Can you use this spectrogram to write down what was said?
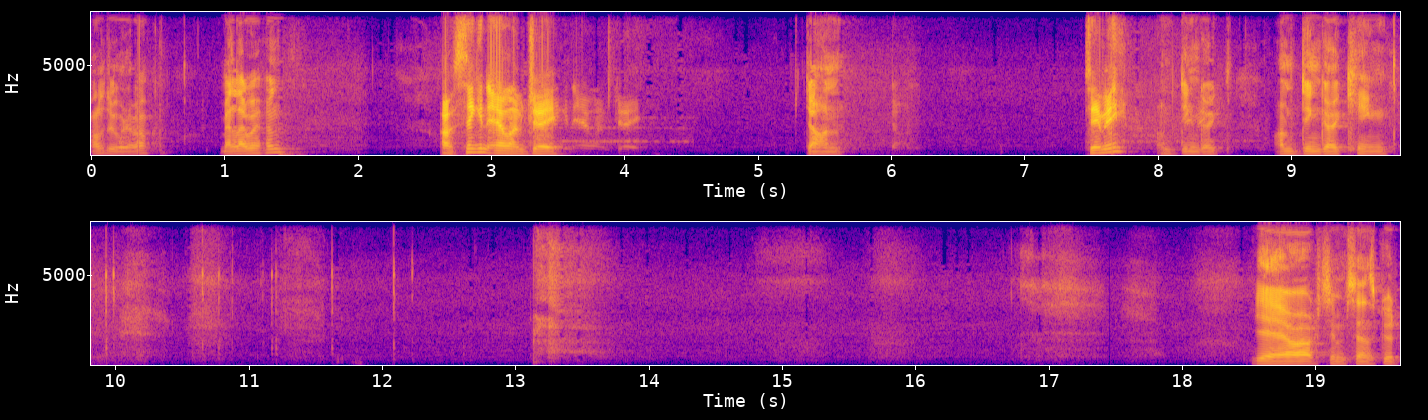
I'll do whatever. Melee weapon. I was thinking LMG. Done. Timmy. I'm Dingo. I'm Dingo King. Yeah, alright, Tim, sounds good.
